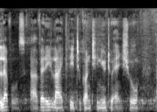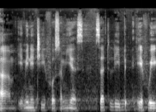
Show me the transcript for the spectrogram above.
levels are very likely to continue to ensure um, immunity for some years. Certainly, if we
